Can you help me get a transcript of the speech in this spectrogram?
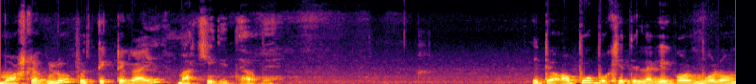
মশলাগুলো প্রত্যেকটা গায়ে মাখিয়ে দিতে হবে। এটা অপূর্ব খেতে লাগে গরম গরম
